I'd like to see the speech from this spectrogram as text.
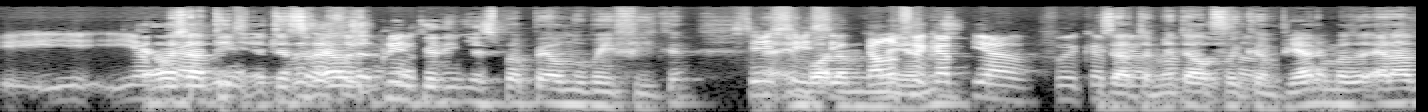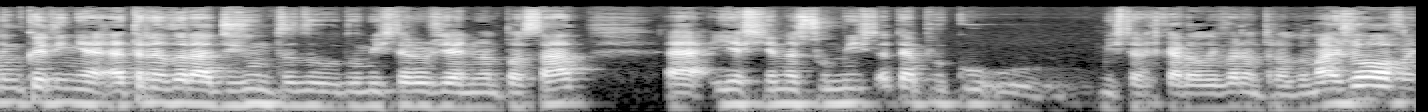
E, e é ela, já tinha, atenção, ela já tinha um bocadinho esse papel no Benfica. Sim, sim, sim. Ela foi campeã, foi campeã. Exatamente, ela foi campeã, mas era ali um bocadinho a treinadora adjunta do, do Mister Eugênio no ano passado. Uh, e este ano assumiste, até porque o, o Mr. Ricardo Oliveira é um treinador mais jovem,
